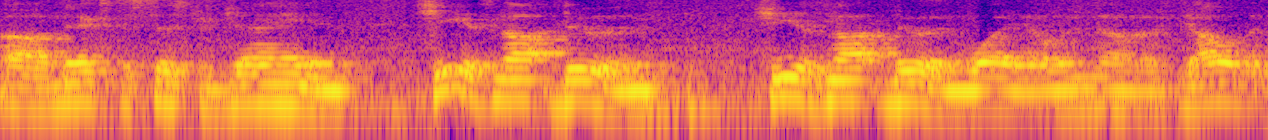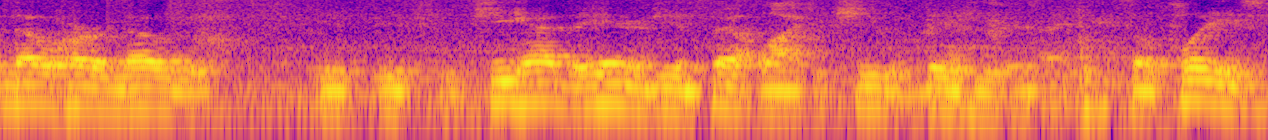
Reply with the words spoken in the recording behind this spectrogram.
uh, next to Sister Jane, and she is not doing she is not doing well. And uh, y'all that know her know that if, if, she had the energy and felt like it, she would be here. So please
